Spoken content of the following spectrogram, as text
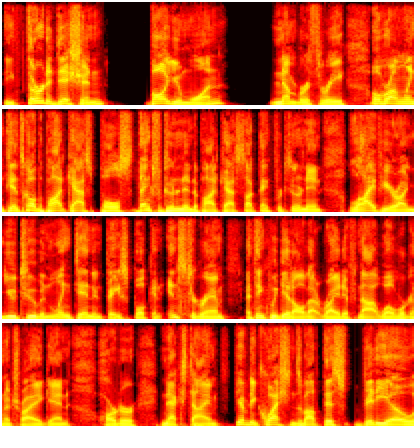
the third edition, volume 1 number three over on LinkedIn. It's called the Podcast Pulse. Thanks for tuning in to Podcasts Suck. Thanks for tuning in live here on YouTube and LinkedIn and Facebook and Instagram. I think we did all that right. If not, well, we're going to try again harder next time. If you have any questions about this video,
